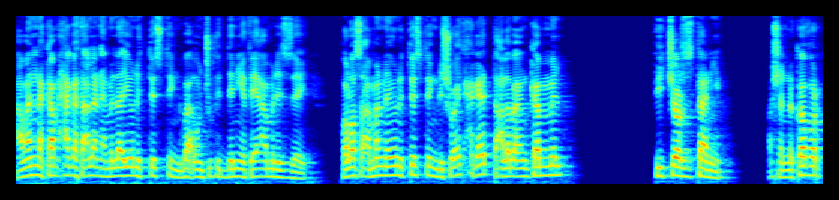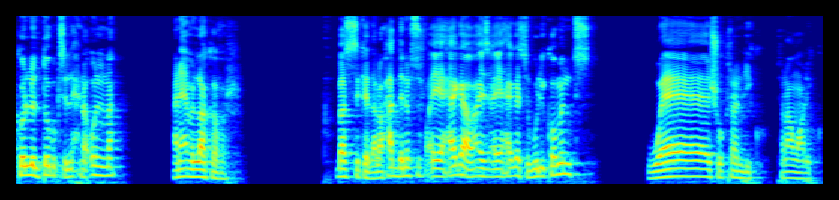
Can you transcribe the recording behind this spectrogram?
عملنا كام حاجة؟ تعالى نعمل لها unit testing بقى ونشوف الدنيا فيها عامل إزاي. خلاص عملنا unit testing لشوية حاجات. تعالى بقى نكمل features تانية. عشان ن cover كل ال topics اللي إحنا قلنا هنعمل لها cover بس كده. لو حد نفسه في أي حاجة أو عايز أي حاجة سيبوا لي comments وشكرا ليكم. سلام عليكم.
